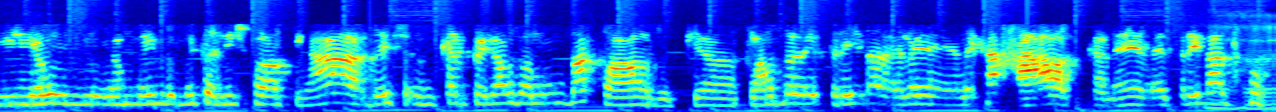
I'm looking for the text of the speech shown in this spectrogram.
e eu, eu lembro muita gente falando assim, ah, deixa, eu quero pegar os alunos da Cláudia, porque a Cláudia é treina, ela é, ela é carrasca, né? Ela é treinador,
